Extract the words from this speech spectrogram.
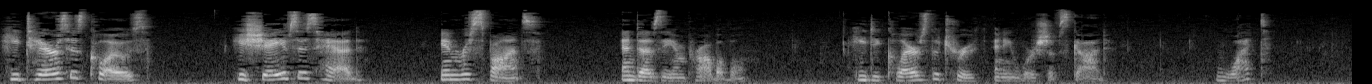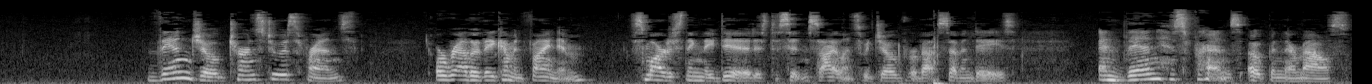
He tears his clothes, he shaves his head in response, and does the improbable. He declares the truth and he worships God. What? Then Job turns to his friends, or rather, they come and find him. Smartest thing they did is to sit in silence with Job for about seven days and then his friends open their mouths.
